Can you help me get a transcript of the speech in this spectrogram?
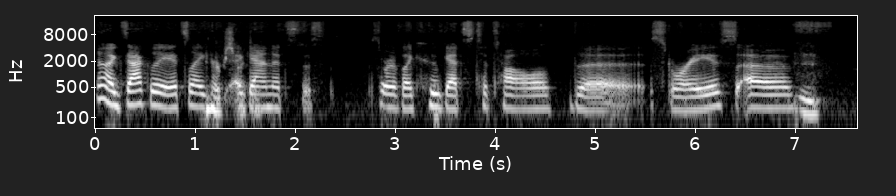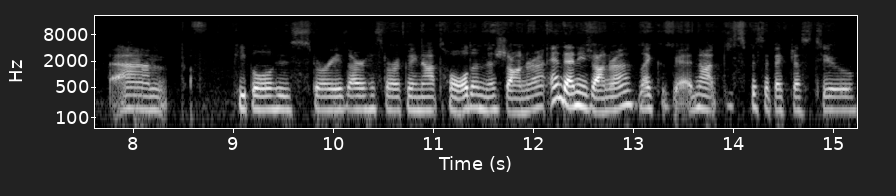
No, exactly. It's like again, it's this sort of like who gets to tell the stories of Mm. um, people whose stories are historically not told in this genre and any genre, like not specific just to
